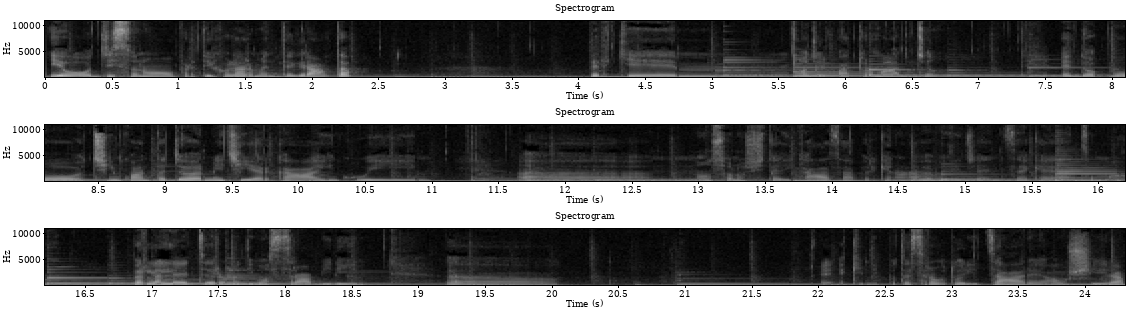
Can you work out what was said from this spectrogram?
Io oggi sono particolarmente grata perché mh, oggi è il 4 maggio e dopo 50 giorni circa in cui uh, non sono uscita di casa perché non avevo esigenze che insomma per la legge erano dimostrabili uh, e che mi potessero autorizzare a uscire,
